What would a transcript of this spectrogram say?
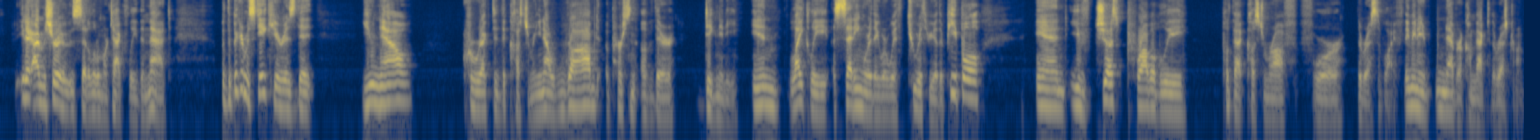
you know, I'm sure it was said a little more tactfully than that. But the bigger mistake here is that you now corrected the customer. You now robbed a person of their dignity in likely a setting where they were with two or three other people. And you've just probably put that customer off for the rest of life. They may never come back to the restaurant.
